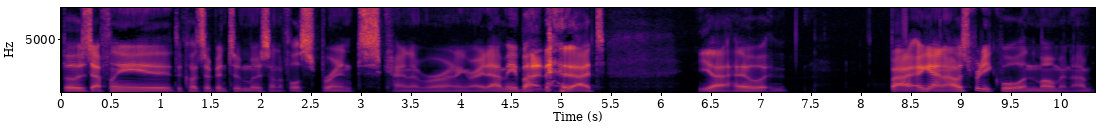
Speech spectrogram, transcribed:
but it was definitely the closest I've been to a moose on a full sprint, kind of running right at me. But that, yeah, it, but I, again, I was pretty cool in the moment. I'm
